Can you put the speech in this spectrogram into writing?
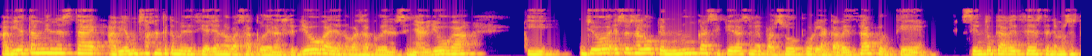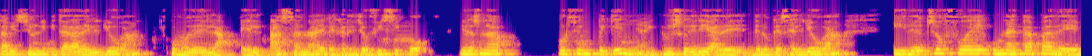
Había también esta, había mucha gente que me decía, ya no vas a poder hacer yoga, ya no vas a poder enseñar yoga. Y yo, eso es algo que nunca siquiera se me pasó por la cabeza porque siento que a veces tenemos esta visión limitada del yoga, como de la, el asana, el ejercicio físico, y esa es una porción pequeña, incluso diría, de, de lo que es el yoga. Y de hecho fue una etapa de,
